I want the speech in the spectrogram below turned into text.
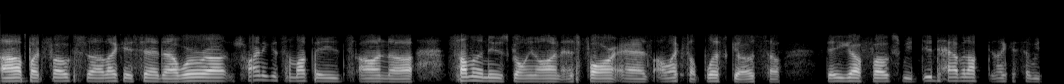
Uh, but folks, uh, like I said, uh, we're uh, trying to get some updates on uh, some of the news going on as far as Alexa Bliss goes. So there you go, folks. We did have an update. Like I said, we.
